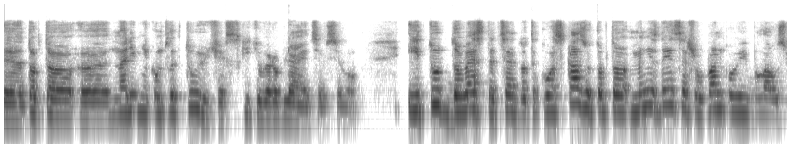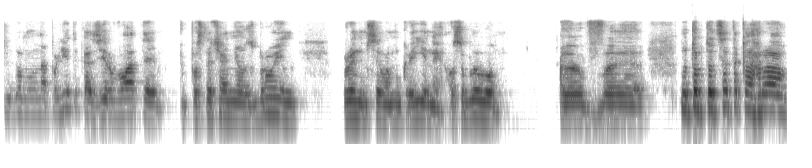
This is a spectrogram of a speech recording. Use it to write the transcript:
Е, Тобто е, на рівні комплектуючих, скільки виробляється всього. І тут довести це до такого сказу. Тобто, мені здається, що в банковій була усвідомлена політика зірвати постачання озброєнь Збройним силам України, особливо е, в ну тобто, це така гра.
